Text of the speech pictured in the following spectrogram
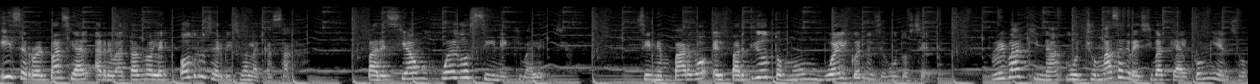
y cerró el parcial arrebatándole otro servicio a la casaja. Parecía un juego sin equivalencia. Sin embargo, el partido tomó un vuelco en el segundo set. Rybakina, mucho más agresiva que al comienzo,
